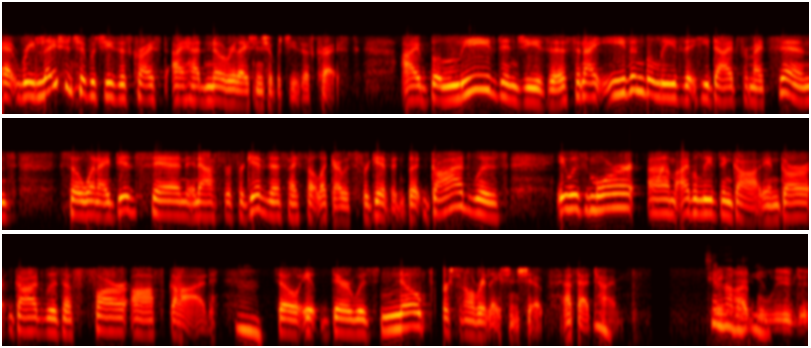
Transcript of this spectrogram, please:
at relationship with Jesus Christ, I had no relationship with Jesus Christ. I believed in Jesus, and I even believed that He died for my sins. So when I did sin and asked for forgiveness, I felt like I was forgiven. But God was, it was more, um, I believed in God, and God was a far off God. Mm. So it, there was no personal relationship at that mm. time. Tim, and how about I you? believed in,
